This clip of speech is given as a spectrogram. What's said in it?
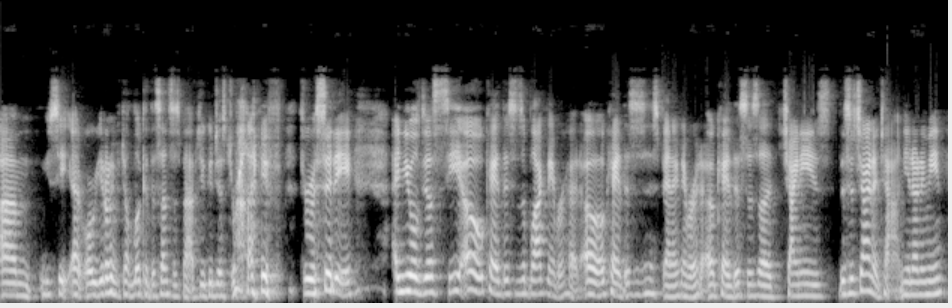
um, you see uh, or you don't even have to look at the census maps. You could just drive through a city and you'll just see oh okay this is a black neighborhood. Oh okay this is a hispanic neighborhood. Okay this is a chinese this is chinatown. You know what i mean?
